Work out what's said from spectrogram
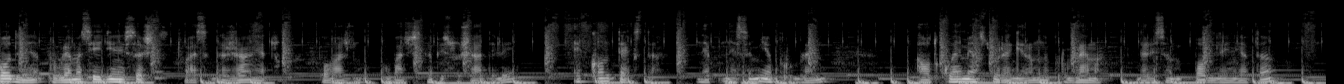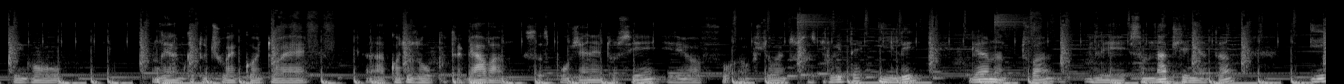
подлина, проблема си е един и същ. Това е съдържанието. По-важно, обаче, скъпи слушатели, е контекста. Не, не самия проблем, а от кое място реагирам на проблема. Дали съм под линията и го гледам като човек, който е който злоупотребява с положението си или в общуването с другите, или гледам на това, или съм над линията и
